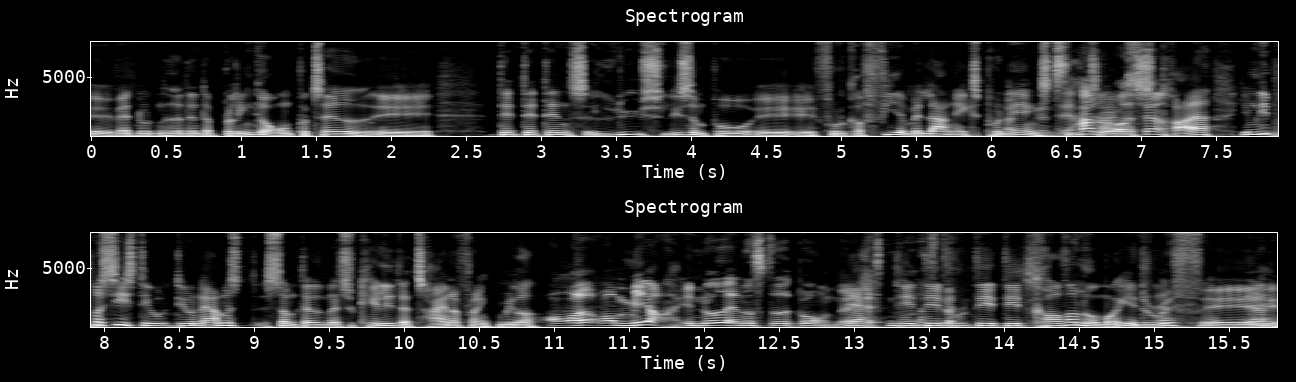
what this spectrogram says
øh, hvad nu den hedder, den der blinker oven på taget, øh, den, den, dens lys, ligesom på øh, øh, fotografier med lang eksponeringstid, du tegner også her. streger. Jamen lige præcis, det er jo, det er jo nærmest som David Mazzucchelli, der tegner Frank Miller. Og, og, og mere end noget andet sted i bogen. Ja, det, det, det, det, det er et covernummer, et riff, øh, Ja.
